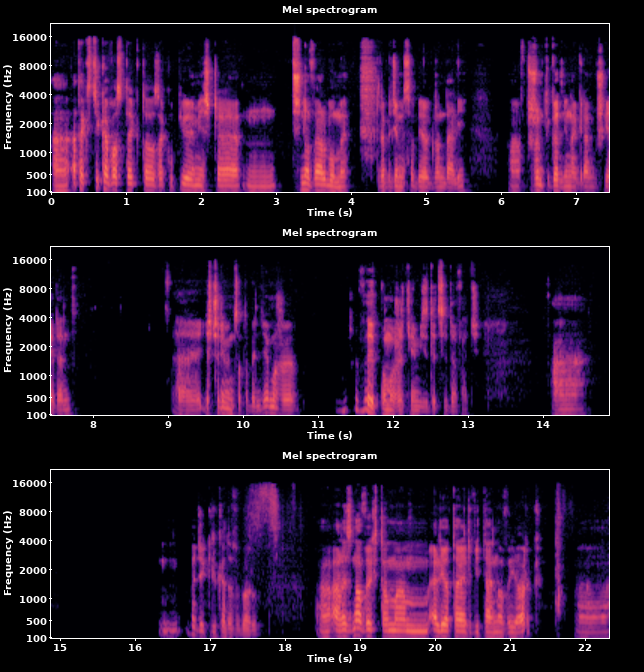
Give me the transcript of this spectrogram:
A, a tak z ciekawostek to zakupiłem jeszcze mm, trzy nowe albumy, które będziemy sobie oglądali. A w przyszłym tygodniu nagram już jeden. E, jeszcze nie wiem, co to będzie. Może, może wy pomożecie mi zdecydować. A, mm, będzie kilka do wyboru. Ale z nowych to mam Eliota Erwita Nowy Jork, e,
